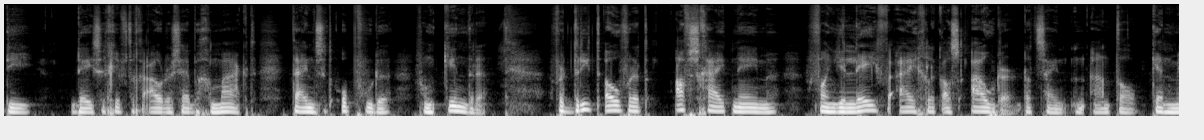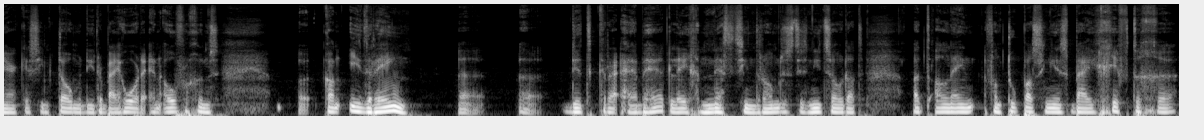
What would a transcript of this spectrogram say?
die deze giftige ouders hebben gemaakt tijdens het opvoeden van kinderen. Verdriet over het afscheid nemen van je leven eigenlijk als ouder. Dat zijn een aantal kenmerken, symptomen die erbij horen. En overigens uh, kan iedereen uh, uh, dit hebben, het lege nestsyndroom. Dus het is niet zo dat het alleen van toepassing is bij giftige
